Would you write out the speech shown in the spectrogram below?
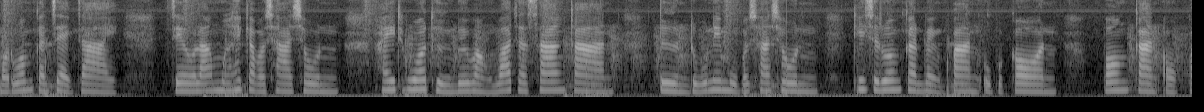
มาร่วมกันแจกจ่าย เจลล้างมือให้กับประชาชน ให้ทั่วถึงโดยหวังว่าจะสร้างการตื่นรู้ในหมู่ประชาชน ที่จะร่วมกันแบ่งปันอุปกรณ์ ป้องกันออกไป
